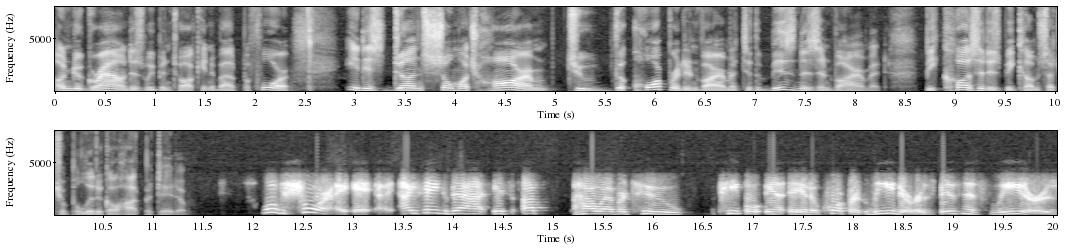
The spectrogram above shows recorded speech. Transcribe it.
underground, as we've been talking about before. It has done so much harm to the corporate environment, to the business environment, because it has become such a political hot potato. Well, sure. I, I think that it's up, however, to people, in, you know, corporate leaders, business leaders,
